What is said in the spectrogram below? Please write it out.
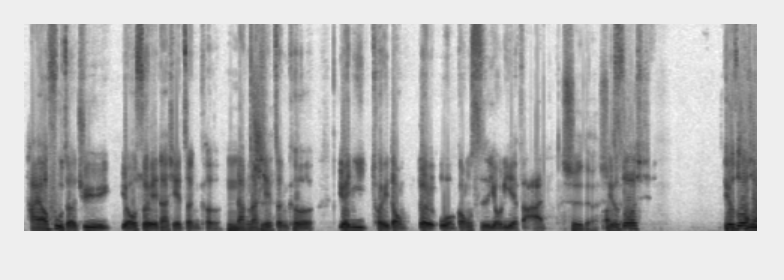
他要负责去游说那些政客，嗯、让那些政客愿意推动对我公司有利的法案。是的，比如说，比如说像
